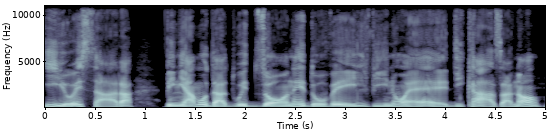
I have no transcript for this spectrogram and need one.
io e Sara veniamo da due zone dove il vino è di casa, no?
